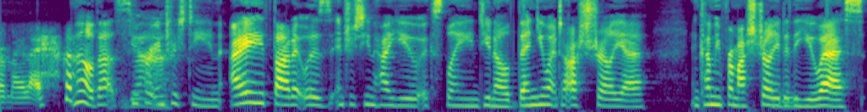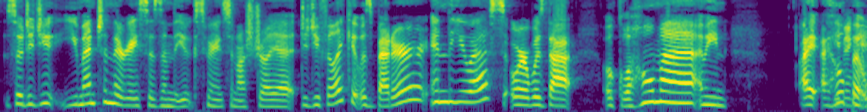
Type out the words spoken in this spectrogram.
or my life? No, that's super Yeah. interesting. I thought it was interesting how you explained, you know, then you went to Australia and coming from Australia to the US. So did you you mentioned the racism that you experienced in Australia. Did you feel like it was better in the US or was that Oklahoma? I mean, I, I hope it compared-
